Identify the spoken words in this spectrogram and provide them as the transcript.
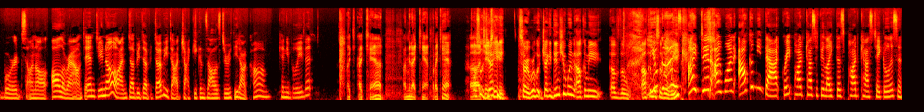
boards on all all around. And you know, I'm www.jackiegonzalezduruthi.com. Can you believe it? I, I can. I mean, I can't, but I can. Uh, also, James Jackie, Heaney. Sorry, real quick, Jackie, didn't you win Alchemy of the Alchemist of the Week? I did. I won Alchemy That. Great podcast. If you like this podcast, take a listen.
